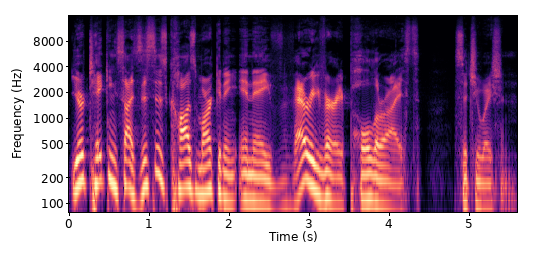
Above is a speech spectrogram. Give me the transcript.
you're taking sides. This is cause marketing in a very, very polarized situation.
